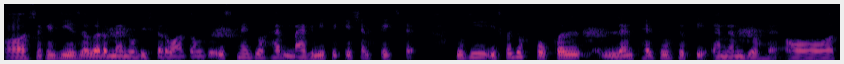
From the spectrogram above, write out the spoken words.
और सेकेंड चीज़ अगर मैं नोटिस करवाता हूँ तो इसमें जो है मैग्निफिकेशन फिक्स्ड है, क्योंकि इसका जो फोकल लेंथ है 250 फिफ्टी mm जो है और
